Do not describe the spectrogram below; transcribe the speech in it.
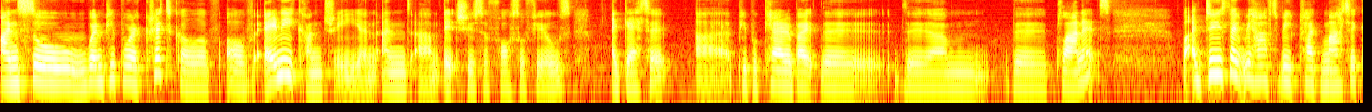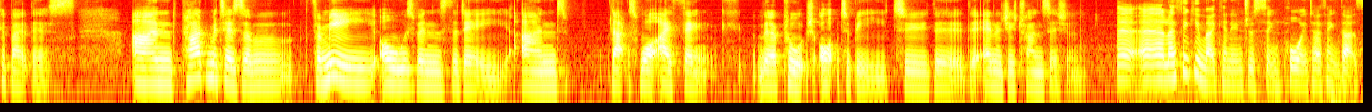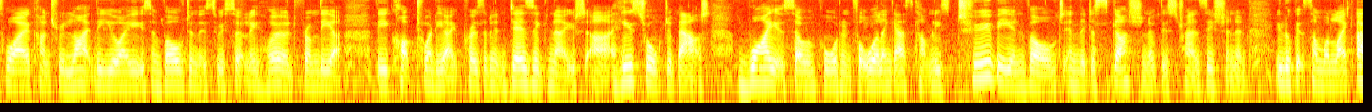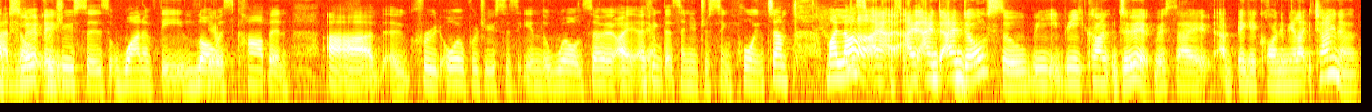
And so when people are critical of, of any country and, and um, its use of fossil fuels, I get it uh, people care about the the um, the planet. But I do think we have to be pragmatic about this. And pragmatism, for me, always wins the day. And that's what I think the approach ought to be to the, the energy transition. And I think you make an interesting point. I think that's why a country like the UAE is involved in this. We certainly heard from the uh, the COP28 president designate. Uh, he's talked about why it's so important for oil and gas companies to be involved in the discussion of this transition. And you look at someone like ADNOC, produces one of the lowest yep. carbon uh, crude oil producers in the world. So I, I yep. think that's an interesting point. Um, my last well, I, I, and and also we we can't do it without a big economy like China.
